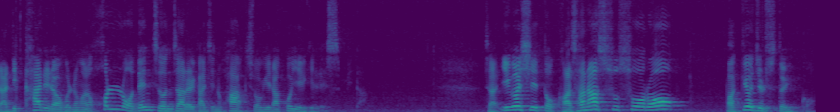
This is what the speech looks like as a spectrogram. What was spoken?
라디칼이라고 그러는 홀로 된 전자를 가진 화학종이라고 얘기를 했습니다. 자, 이것이 또 과산화수소로 바뀌어질 수도 있고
